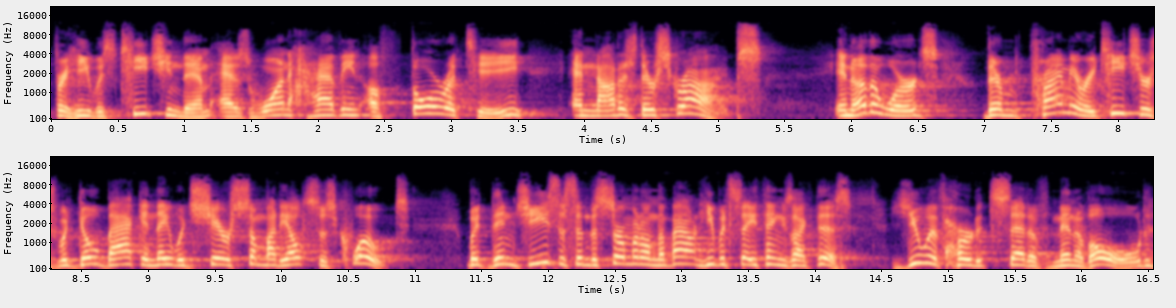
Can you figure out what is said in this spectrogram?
for he was teaching them as one having authority and not as their scribes. In other words, their primary teachers would go back and they would share somebody else's quote. But then Jesus in the Sermon on the Mount, he would say things like this you have heard it said of men of old,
